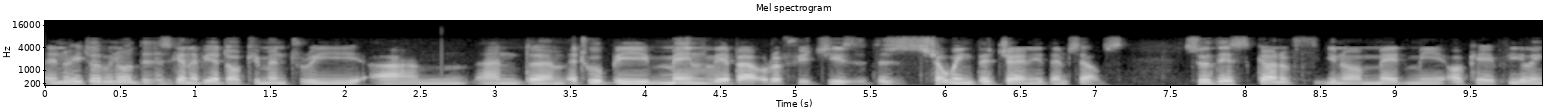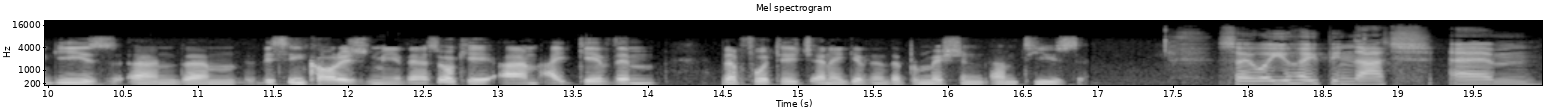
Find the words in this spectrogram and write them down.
I know he told me, no, this is going to be a documentary, um, and um, it will be mainly about refugees, showing the journey themselves. So this kind of, you know, made me okay, feeling ease, and um, this encouraged me. Then I said, okay, um, I gave them the footage and I gave them the permission um, to use it. So, are you hoping that um,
